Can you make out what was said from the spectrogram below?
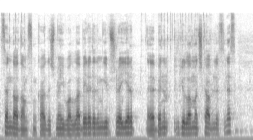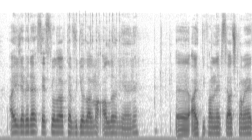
Sen de adamsın kardeşim eyvallah. Böyle dediğim gibi şuraya gelip e, benim videolarıma çıkabilirsiniz. Ayrıca böyle sesli olarak da videolarıma alırım yani. E, IP falan hepsi açıklamaya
